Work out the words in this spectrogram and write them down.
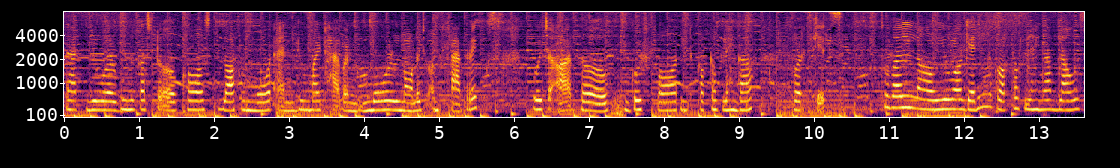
that you are going to cost, uh, cost a lot more and you might have a more knowledge on fabrics which are uh, good for crop top lehenga for kids so while uh, you are getting a crop top lehenga blouse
